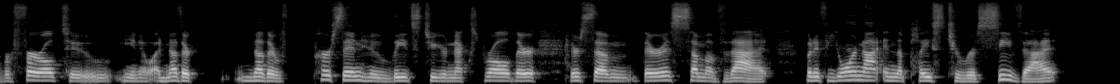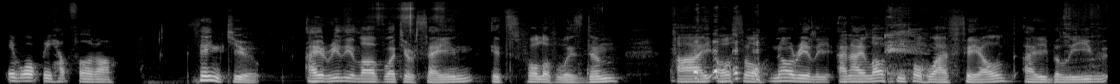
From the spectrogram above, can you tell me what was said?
referral to you know another another person who leads to your next role. There there's some there is some of that. But if you're not in the place to receive that, it won't be helpful at all. Thank you. I really love what you're saying. It's full of wisdom. I also, no, really. And I love people who have failed. I believe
